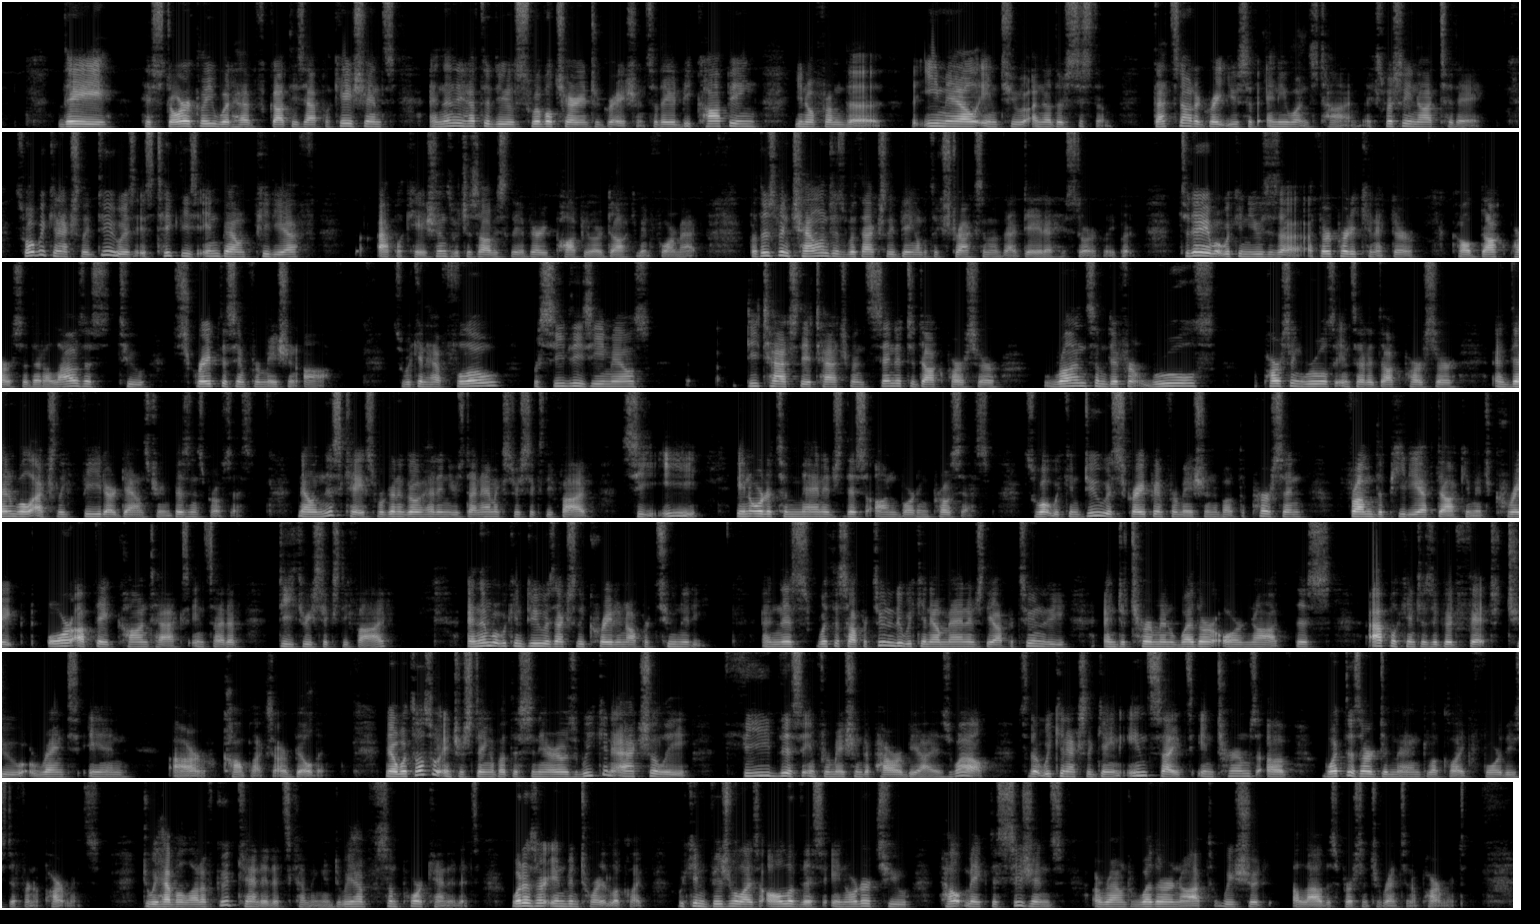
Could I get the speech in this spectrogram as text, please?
They historically would have got these applications and then they'd have to do swivel chair integration. So they would be copying, you know, from the, the email into another system. That's not a great use of anyone's time, especially not today. So what we can actually do is, is take these inbound PDF applications, which is obviously a very popular document format, but there's been challenges with actually being able to extract some of that data historically. But today what we can use is a, a third-party connector called Doc Parser that allows us to scrape this information off. So we can have Flow receive these emails, detach the attachments, send it to Doc Parser, run some different rules, parsing rules inside a Doc Parser, and then we'll actually feed our downstream business process. Now in this case, we're going to go ahead and use Dynamics 365 CE in order to manage this onboarding process. So what we can do is scrape information about the person from the PDF document, create or update contacts inside of D365. And then what we can do is actually create an opportunity. And this, with this opportunity, we can now manage the opportunity and determine whether or not this applicant is a good fit to rent in our complex, our building. Now, what's also interesting about this scenario is we can actually feed this information to Power BI as well, so that we can actually gain insights in terms of what does our demand look like for these different apartments. Do we have a lot of good candidates coming in? Do we have some poor candidates? What does our inventory look like? We can visualize all of this in order to help make decisions around whether or not we should allow this person to rent an apartment.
